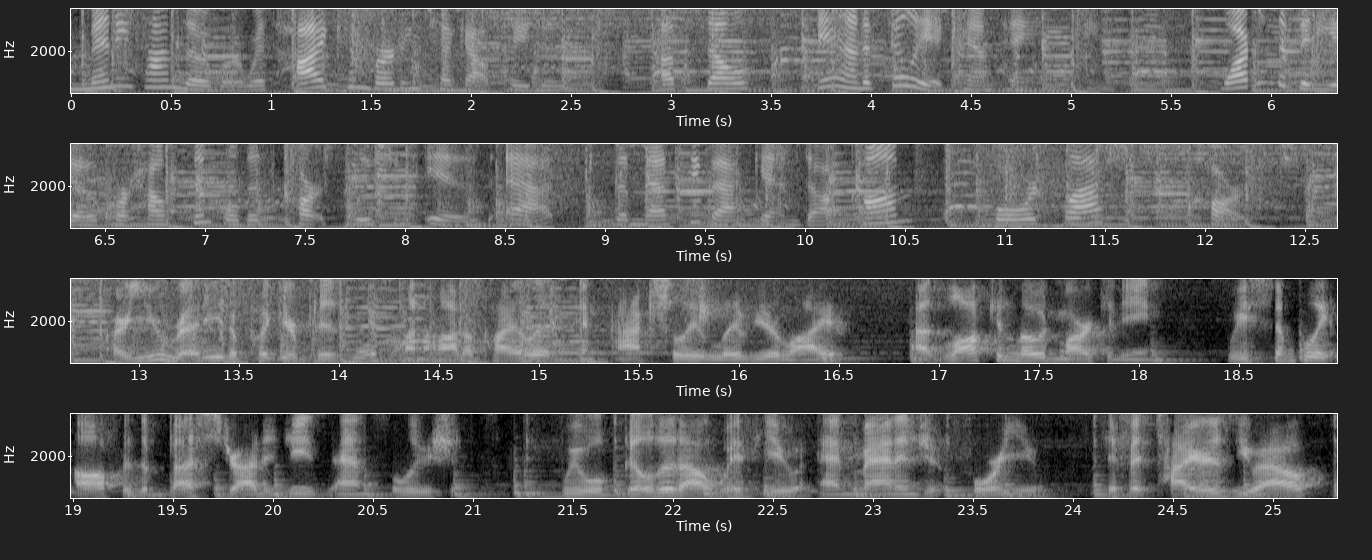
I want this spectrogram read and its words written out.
many times over with high converting checkout pages, upsells, and affiliate campaigns. Watch the video for how simple this cart solution is at themessybackend.com forward slash cart. Are you ready to put your business on autopilot and actually live your life? At Lock and Load Marketing, we simply offer the best strategies and solutions. We will build it out with you and manage it for you. If it tires you out,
